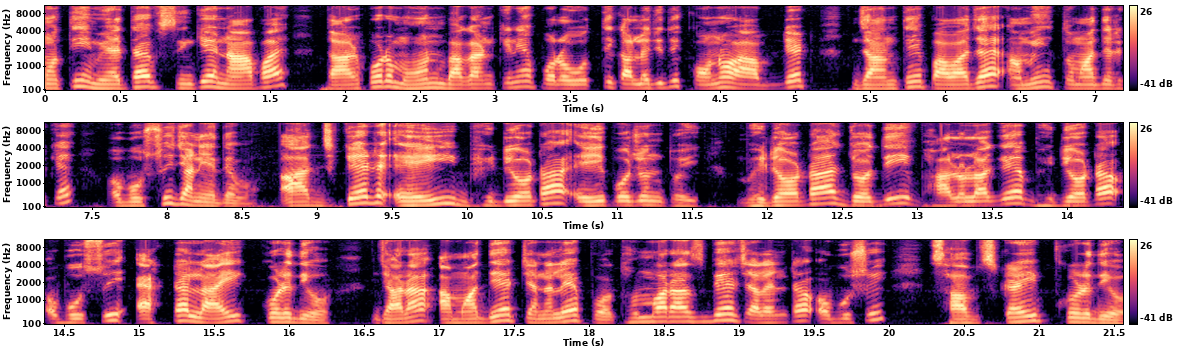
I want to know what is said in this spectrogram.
মতেই মেহতাব সিংকে না পায়, তারপর মোহনবাগানকে নিয়ে পরবর্তীকালে যদি কোনো আপডেট জানতে পাওয়া যায়, আমি তোমাদেরকে অবশ্যই জানিয়ে দেব। আজকের এই ভিডিওটা এই পর্যন্তই। ভিডিওটা যদি ভালো লাগে, ভিডিওটা অবশ্যই একটা লাইক করে দিও। যারা আমাদের চ্যানেলে প্রথমবার আসবে চ্যানেলটা অবশ্যই সাবস্ক্রাইব করে দিও।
